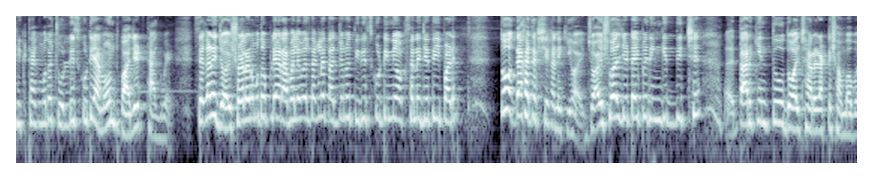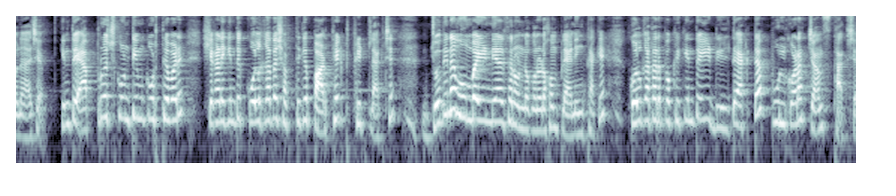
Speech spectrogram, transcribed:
ঠিকঠাক মতো চল্লিশ কোটি অ্যামাউন্ট বাজেট থাকবে, সেখানে জয়সওয়ালের মতো প্লেয়ার অ্যাভেলেবেল থাকলে তার জন্য তিরিশ কোটি নিয়ে অকশানে যেতেই পারে। তো দেখা যাক সেখানে কি হয়। জয়সওয়াল যে টাইপের ইঙ্গিত দিচ্ছে, তার কিন্তু দল ছাড়ার একটা সম্ভাবনা আছে। কিন্তু অ্যাপ্রোচ কোন টিম করতে পারে, সেখানে কিন্তু কলকাতা সব থেকে পারফেক্ট ফিট লাগছে। যদি না মুম্বাই ইন্ডিয়ান্সের অন্য কোনো রকম প্ল্যানিং থাকে, কলকাতার পক্ষে কিন্তু এই ডিলটা একটা পুল করার চান্স থাকছে।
